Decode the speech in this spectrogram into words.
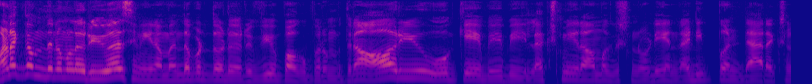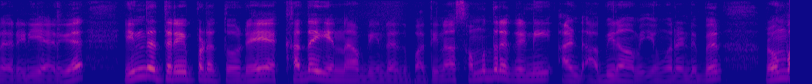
வணக்கம் தினமலர் ரிவ்யூஸ் நீ நம்ம எந்த படத்தோட ரிவ்யூ பார்க்க போகிறோம் பார்த்தீங்கன்னா are you okay baby Lakshmi ராமகிருஷ்ணனுடைய நடிப்பன் டேரக்ஷனில் ரெடியாக இருக்கு. இந்த திரைப்படத்தோடைய கதை என்ன அப்படின்றது பார்த்தீங்கன்னா சமுத்திரகனி அண்ட் அபிராமி இவங்க ரெண்டு பேர் ரொம்ப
